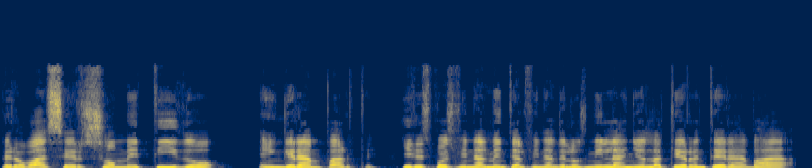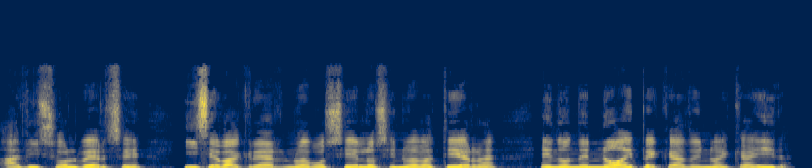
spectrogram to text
pero va a ser sometido en gran parte. Y después, finalmente, al final de los mil años, la tierra entera va a disolverse y se va a crear nuevos cielos y nueva tierra, en donde no hay pecado y no hay caída.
